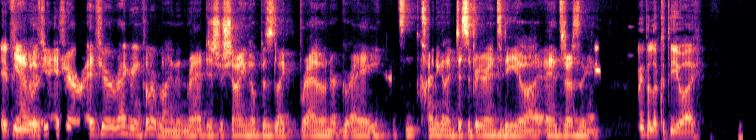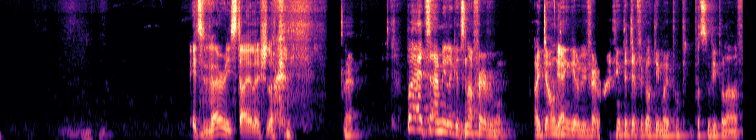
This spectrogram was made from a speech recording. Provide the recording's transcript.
if Yeah, you but were, if, you, if you're if you're red green colorblind and red is just showing up as like brown or gray, it's kind of going to disappear into the UI into the rest of the game. we have a look at the UI. it's very stylish looking. Yeah. But it's, I mean, like, it's not for everyone. I don't Yeah. think it'll be for everyone. I think the difficulty might put, put some people off.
